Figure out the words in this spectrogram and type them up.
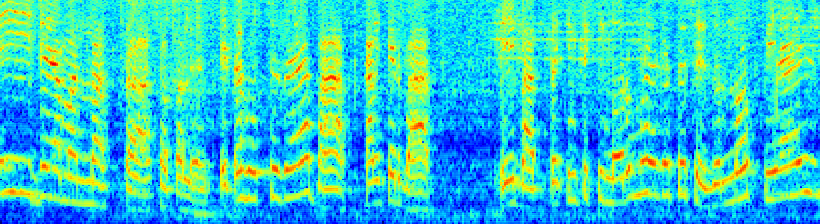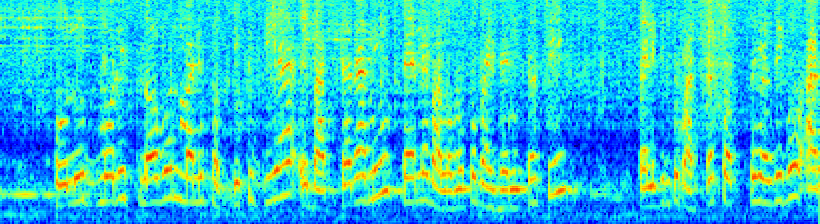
এই যে আমার নাস্তা সকালের, এটা হচ্ছে যে ভাত, কালকের ভাত। এই ভাতটা কিন্তু একটু নরম হয়ে গেছে, সেজন্য পেঁয়াজ, হলুদ, মরিচ, লবণ মানে সবকিছু দিয়া এই ভাতটারে আমি তেলে ভালো মতো ভাইজা নিতেছি। তাহলে কিন্তু ভাতটা শক্ত হয়ে যাব আর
